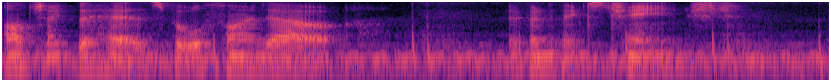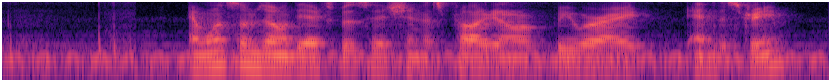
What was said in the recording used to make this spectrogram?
I'll check the heads, but we'll find out if anything's changed. And once I'm done with the exposition, it's probably going to be where I end the stream.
